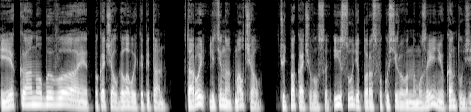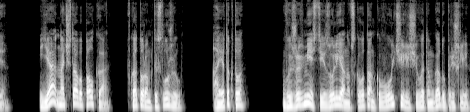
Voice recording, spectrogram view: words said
«Эка оно бывает», — покачал головой капитан. Второй лейтенант молчал, чуть покачивался, и, судя по расфокусированному зрению, контузия. «Я начштаба полка, в котором ты служил. «А это кто?» «Вы же вместе из Ульяновского танкового училища в этом году пришли.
